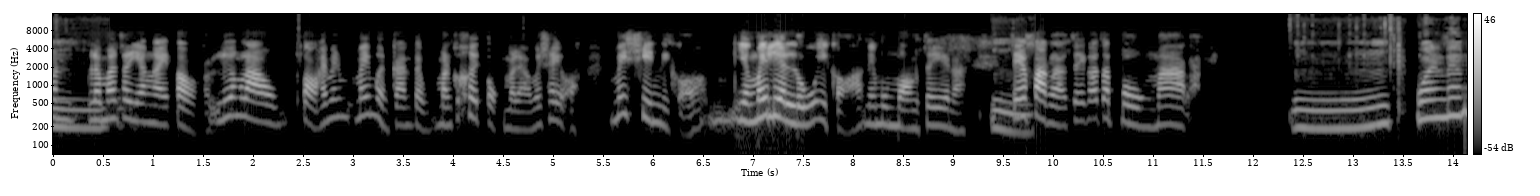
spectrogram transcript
มันอืมแล้วมันจะยังไงต่อ เรื่องเราวต่อให้ไม่ไม่เหมือนกัน แต่มันก็เคยตกมาแล้วไม่ใช่หรอ ไม่ชินอีกเหรอ ยังไม่เรียนรู้อีกเหรอ ในมุมมองเจ้นะ อืมเจ้ฟังแล้วเจ้ก็จะโปร่งมากอะ อืม วันนั้น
